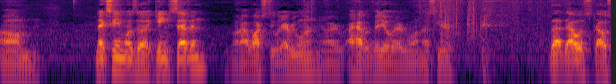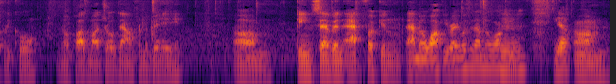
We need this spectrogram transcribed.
Um, next game was uh, Game Seven when I watched it with everyone. You know, I, have a video with everyone that's here. That that was that was pretty cool. You know, Posma drove down from the Bay. Um, game Seven at fucking at Milwaukee, right? Was it at Milwaukee? Yeah. Um,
